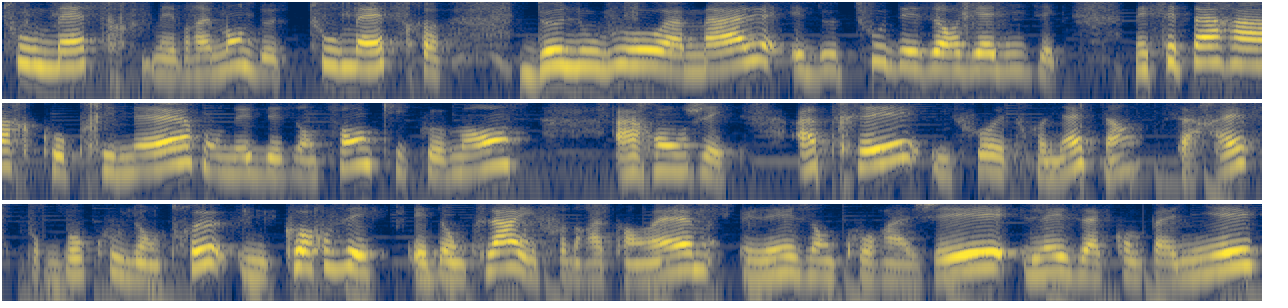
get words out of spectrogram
tout mettre, mais vraiment de tout mettre de nouveau à mal et de tout désorganiser. Mais c'est pas rare qu'au primaire, on ait des enfants qui commencent à ranger. Après, il faut être honnête, hein, ça reste pour beaucoup d'entre eux une corvée. Et donc là, il faudra quand même les encourager, les accompagner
